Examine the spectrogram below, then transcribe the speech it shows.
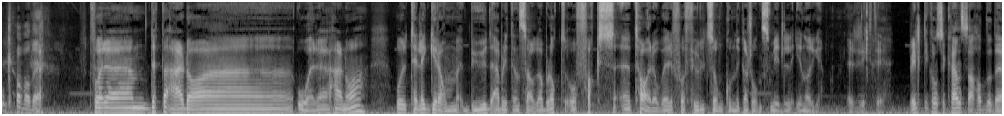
Hva var det? For uh, dette er da uh, året her nå hvor telegrambud er blitt en saga blått, og faks uh, tar over for fullt som kommunikasjonsmiddel i Norge. Riktig. Hvilke konsekvenser hadde det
